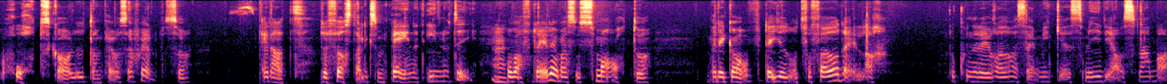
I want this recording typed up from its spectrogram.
hårt skal utanpå sig själv så är det att det första liksom benet inuti. Mm. Och varför det då var så smart och vad det gav det djuret för fördelar. Då kunde det ju röra sig mycket smidigare och snabbare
